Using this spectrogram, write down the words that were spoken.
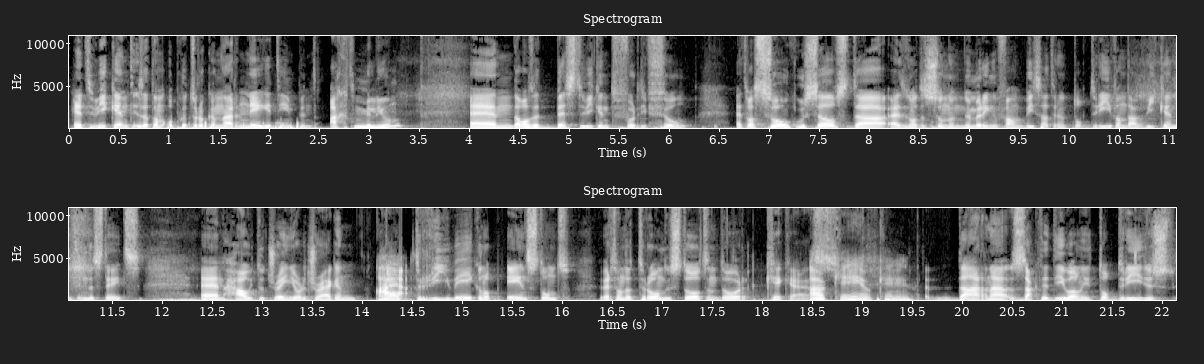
In het weekend is dat dan opgetrokken naar 19,8 miljoen. En dat was het beste weekend voor die film. Het was zo goed zelfs dat... Er is altijd zo'n nummering van wie staat er in de top 3 van dat weekend in de States. En How to Train Your Dragon, Ah, al ja. drie weken op één stond, werd van de troon gestoten door Kick-Ass. Oké, oké. Daarna zakte die wel in die top 3, dus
